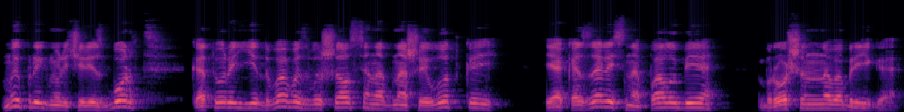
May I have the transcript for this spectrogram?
мы прыгнули через борт, который едва возвышался над нашей лодкой, и оказались на палубе брошенного брига.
